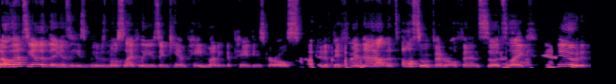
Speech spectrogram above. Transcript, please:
Oh, that's the other thing is he's he was most likely using campaign money to pay these girls, and if they find that out, that's also a federal offense. So it's like, dude,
